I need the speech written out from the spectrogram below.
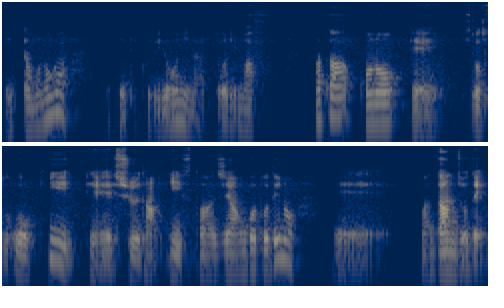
といったものが出てくるようになっております。また、この、えー、一つ大きい、え、集団、イーストアジアンごとでの、えま、男女で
